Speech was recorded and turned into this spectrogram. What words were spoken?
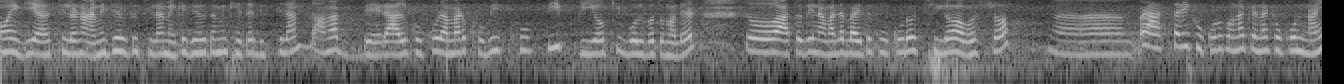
ও এগিয়ে আসছিল না। আমি যেহেতু ছিলাম, একে যেহেতু আমি খেতে দিচ্ছিলাম, তো আমার বেড়াল কুকুর আমার খুবই খুবই প্রিয়, কি বলব তোমাদের? তো এতদিন আমাদের বাড়িতে কুকুরও ছিল অবশ্য। রাস্তারই কুকুর, কোনো কেনা কুকুর নাই।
